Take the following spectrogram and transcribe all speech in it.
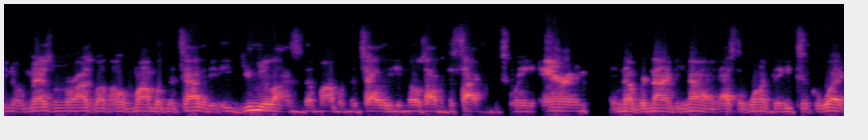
you know, mesmerized by the whole Mamba mentality. He utilizes the Mamba mentality. He knows how to decipher between Aaron and number 99. That's the one thing he took away.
